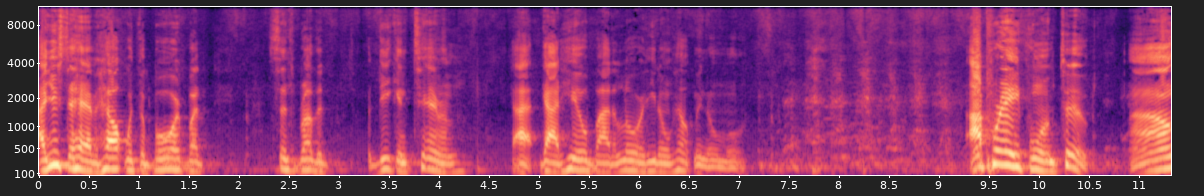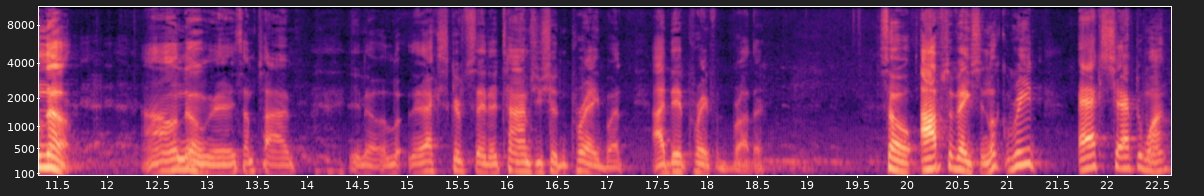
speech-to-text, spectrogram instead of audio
I used to have help with the board, but since Brother Deacon Tim got, got healed by the Lord, he don't help me no more. I prayed for him too. I don't know. I don't know, man. Sometimes, you know, the scripture say there are times you shouldn't pray, but I did pray for the brother. So, observation. Look, read Acts chapter 1,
